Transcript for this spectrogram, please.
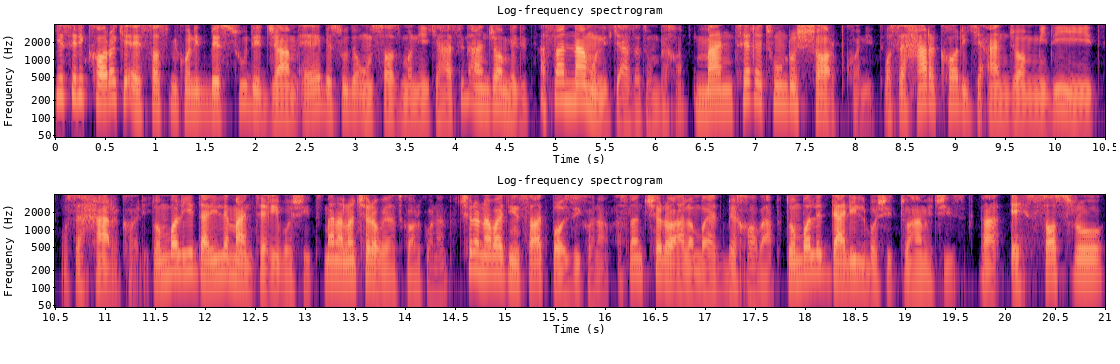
یه سری کارا که احساس می‌کنید به سود جمعه به سود اون سازمانیه که هستید انجام بدید. اصلا نمونید که ازتون بخوان. منطقتون رو sharp کنید. واسه هر کاری که انجام می‌دید واسه هر کاری. دنبال یه دلیل منطقی باشید. من الان چرا باید کار کنم؟ چرا نباید این ساعت بازی کنم؟ اصلا چرا الان باید بخوابم؟ دنبال دلیل باشید تو همه چیز. و احساس رو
